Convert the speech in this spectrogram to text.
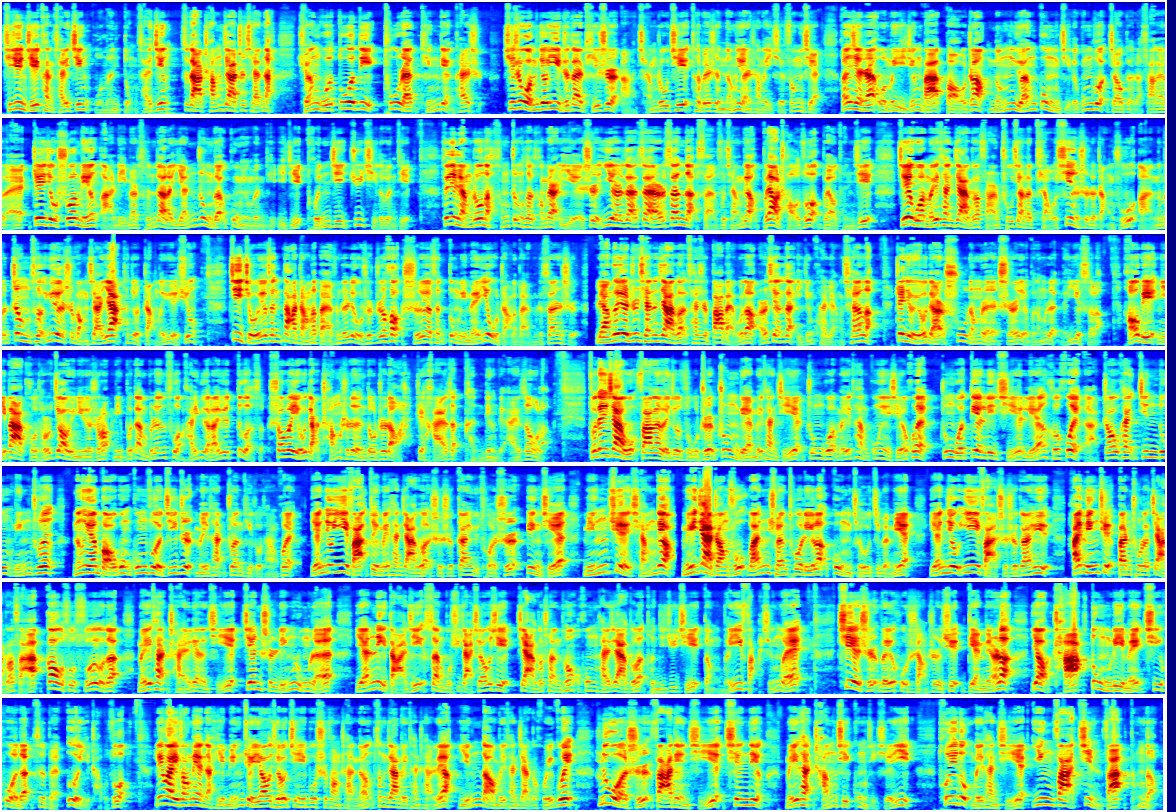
齐俊杰看财经，我们懂财经。自打长假之前呢，全国多地突然停电开始。其实我们就一直在提示啊，强周期，特别是能源上的一些风险。很显然，我们已经把保障能源供给的工作交给了发改委，这就说明啊，里面存在了严重的供应问题以及囤积居奇的问题。最近两周呢，从政策层面也是一而再、再而三的反复强调，不要炒作，不要囤积。结果煤炭价格反而出现了挑衅式的涨幅啊。那么政策越是往下压，它就涨得越凶。继九月份大涨了百分之六十之后，十月份动力煤又涨了百分之三十。两个月之前的价格才是八百不到，而现在已经快两千了，这就有点叔能忍，婶儿也不能忍的意思了。好比你爸口头教育你的时候，你不但不认错，还越来越嘚瑟。稍微有点常识的人都知道啊，这孩子肯定得挨揍了。昨天下午，发改委就组织重点煤炭企业、中国煤炭工业协会、中国电力企业联合会啊，召开今冬明春能源保供工作机制煤炭专题座谈会，研究依法对煤炭价格实施干预措施，并且明确强调煤价涨幅完全脱离了供求基本面，研究依法实施干预，还明确搬出了价格法，告诉所有的煤炭产业链的企业，坚持零容忍，严厉打击散布虚假消息、价格串通、哄抬价格、囤。积居奇等违法行为，切实维护市场秩序，点名了要查动力煤期货的资本恶意炒作。另外一方面呢，也明确要求进一步释放产能，增加煤炭产量，引导煤炭价格回归，落实发电企业签订煤炭长期供给协议，推动煤炭企业应发尽发等等。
